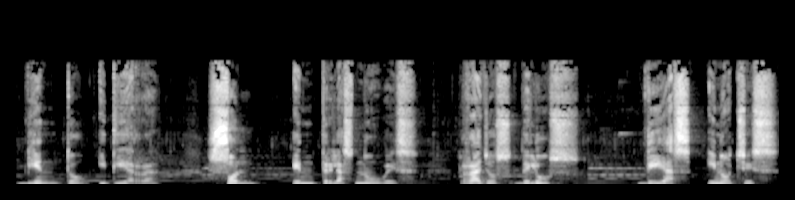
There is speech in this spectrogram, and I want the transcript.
viento y tierra, sol entre las nubes, rayos de luz, días y noches,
